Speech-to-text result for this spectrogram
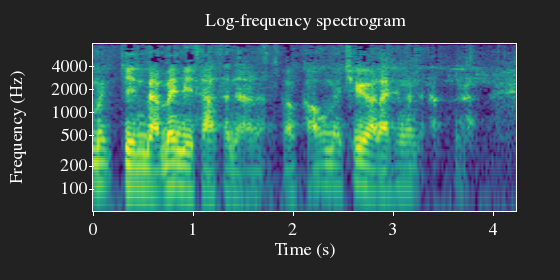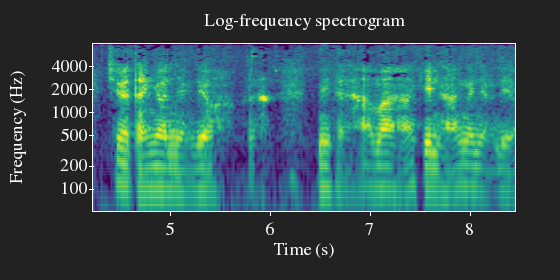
ไม่จีนแบบไม่มีศาสนาก็เขาไม่เชื่ออะไรทั้งนั้นเชื่อแต่เงินอย่างเดียว มีแต่หามาหากินหาเงินอย่างเดียว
